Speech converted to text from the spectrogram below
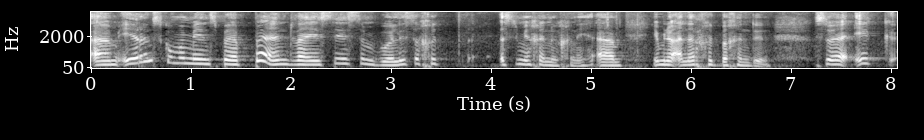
Ehm um, Erens kom 'n mens by 'n punt waar jy sê simboliese goed is nie meer genoeg nie. Ehm um, jy moet nou ander goed begin doen. So ek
